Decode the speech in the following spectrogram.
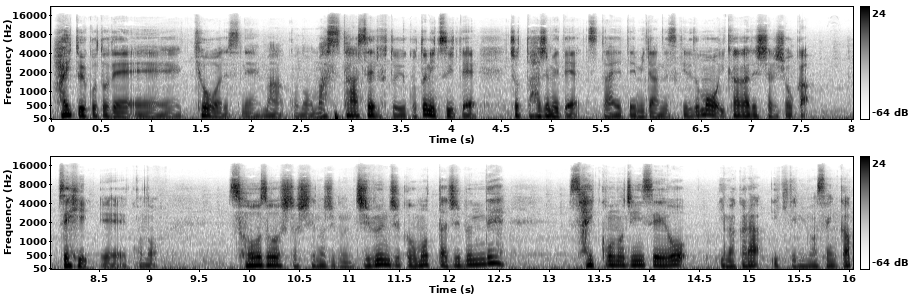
はいということで、えー、今日はですね、まあ、このマスターセルフということについてちょっと初めて伝えてみたんですけれどもいかがでしたでしょうか？是非、えー、この創造主としての自分自分軸を持った自分で最高の人生を今から生きてみませんか？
